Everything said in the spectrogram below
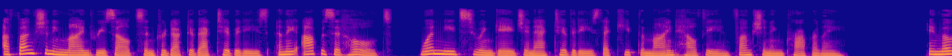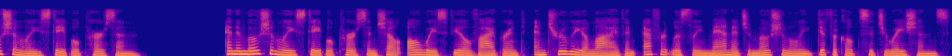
A functioning mind results in productive activities, and the opposite holds one needs to engage in activities that keep the mind healthy and functioning properly. Emotionally stable person. An emotionally stable person shall always feel vibrant and truly alive and effortlessly manage emotionally difficult situations.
